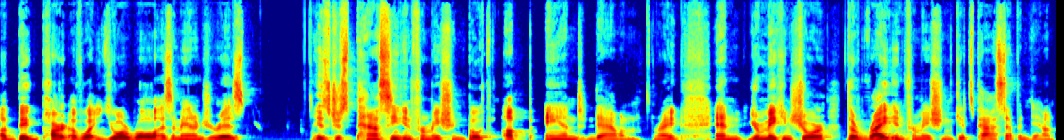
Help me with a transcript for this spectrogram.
A big part of what your role as a manager is is just passing information both up and down, right? And you're making sure the right information gets passed up and down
